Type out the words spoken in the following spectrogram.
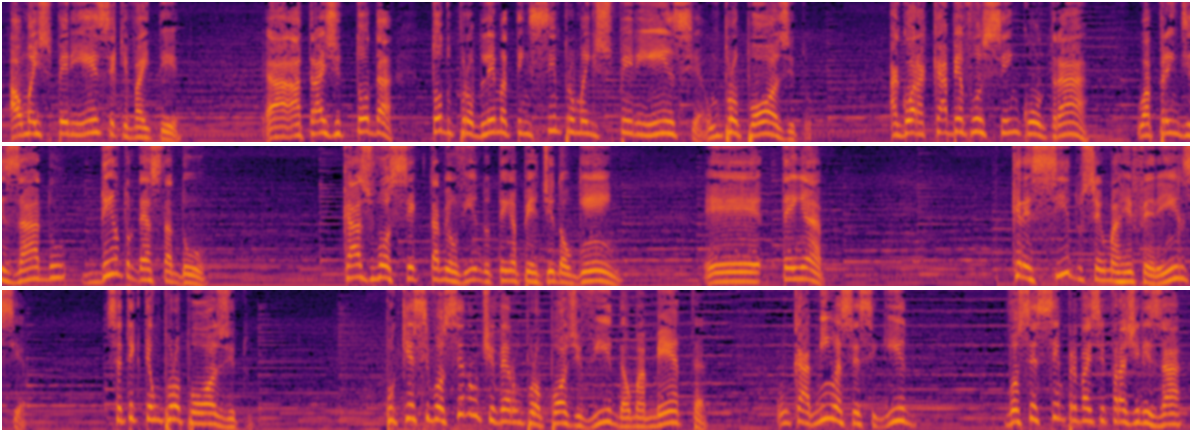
há uma experiência que vai ter. Atrás de toda Todo problema tem sempre uma experiência, um propósito. Agora cabe a você encontrar o aprendizado dentro desta dor. Caso você que está me ouvindo tenha perdido alguém, eh, tenha crescido sem uma referência, você tem que ter um propósito. Porque se você não tiver um propósito de vida, uma meta, um caminho a ser seguido, você sempre vai se fragilizar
